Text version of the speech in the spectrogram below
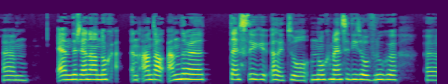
Ehm, en er zijn dan nog een aantal andere testen, allee, zo, nog mensen die zo vroegen eh,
